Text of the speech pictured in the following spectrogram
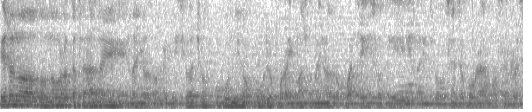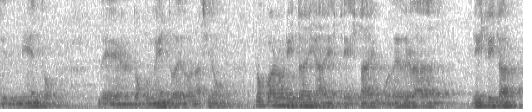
eso nos donó la Casarana en el año 2018, junio, julio, por ahí más o menos, lo cual se hizo aquí en nuestro centro poblado, el recibimiento del documento de donación, lo cual ahorita ya este, está en poder de la distrital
